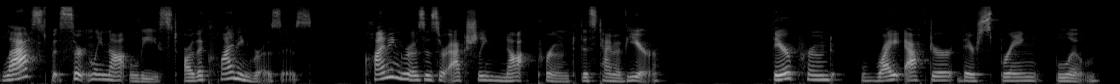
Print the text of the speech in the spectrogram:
Last but certainly not least are the climbing roses. Climbing roses are actually not pruned this time of year. They're pruned right after their spring bloom.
